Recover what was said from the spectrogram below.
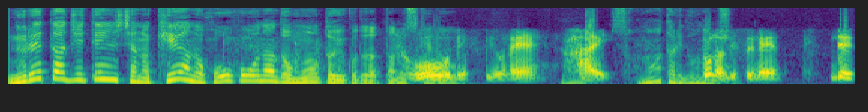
濡れた自転車のケアの方法などもということだったんですけど。そうですよね。はい。そのあたりどうそうなんでしょなんですよね。で、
